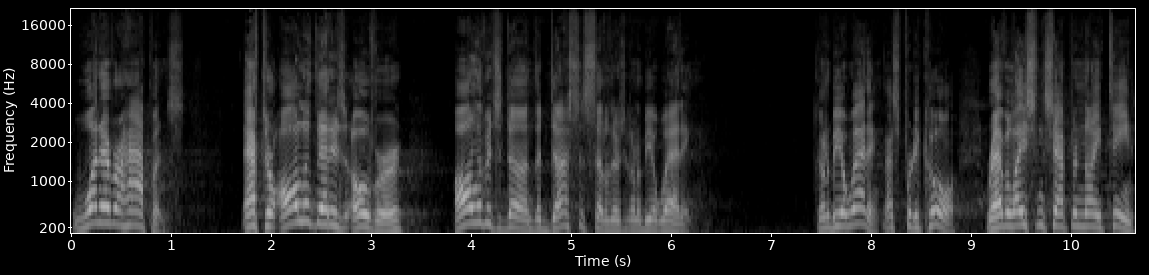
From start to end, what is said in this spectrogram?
whatever happens. After all of that is over, all of it's done, the dust is settled, there's going to be a wedding. It's going to be a wedding. That's pretty cool. Revelation chapter 19.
